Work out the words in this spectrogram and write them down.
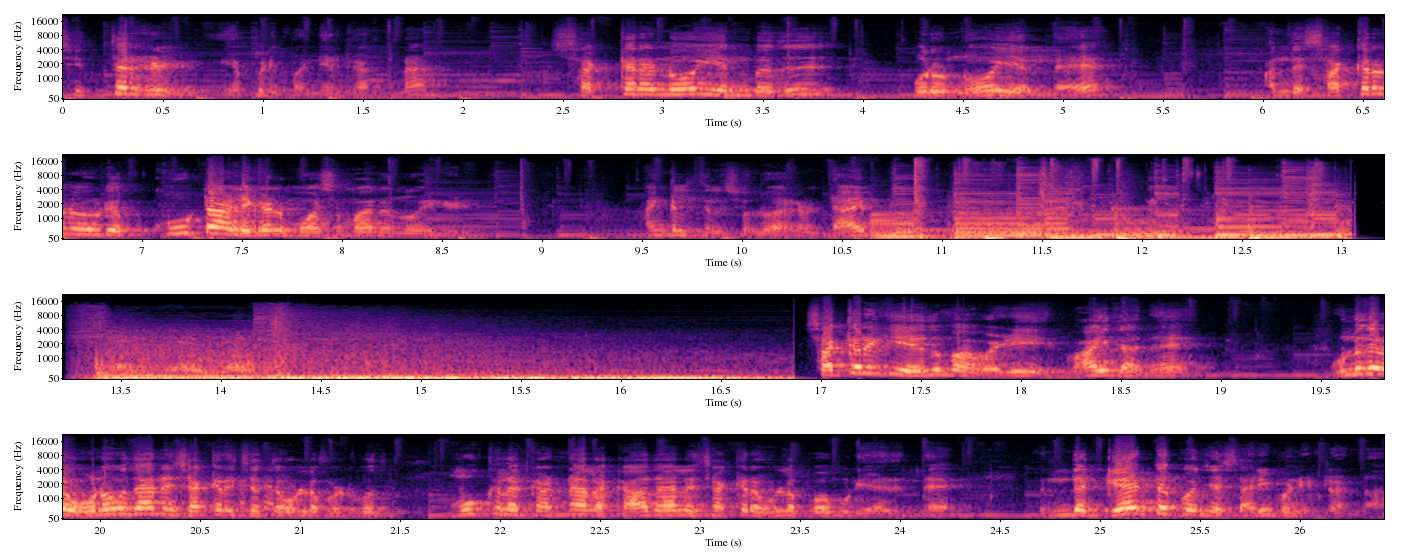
சித்தர்கள் எப்படி பண்ணியிருக்காங்கன்னா சக்கரை நோய் என்பது ஒரு நோய் அல்ல. அந்த சக்கரை நோயுடைய கூட்டாளிகள் மோசமான நோய்கள். ஆங்கிலத்தில் சொல்லுவார்கள் டயப் சர்க்கரைக்கு எதுமா வழி? வாய் தானே? உண்ணுகிற உணவு தானே சர்க்கரை சத்தை உள்ளே கொண்டு போகுது. மூக்கில் கண்ணால் காதால் சர்க்கரை உள்ளே போக முடியாது இல்லை இந்த கேட்டை கொஞ்சம் சரி பண்ணிட்டோம்னா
